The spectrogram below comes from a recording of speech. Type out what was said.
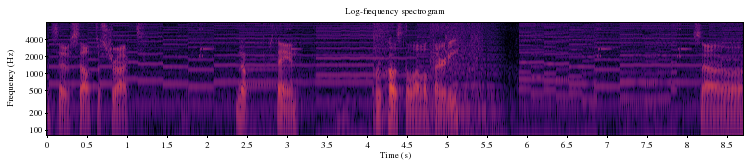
instead of self-destruct. Nope, staying. We're close to level 30. So...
